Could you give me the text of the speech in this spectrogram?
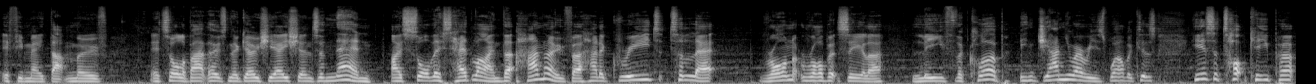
if he made that move. It's all about those negotiations. And then I saw this headline that Hanover had agreed to let Ron Robert Zieler leave the club in January as well because he is a top keeper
